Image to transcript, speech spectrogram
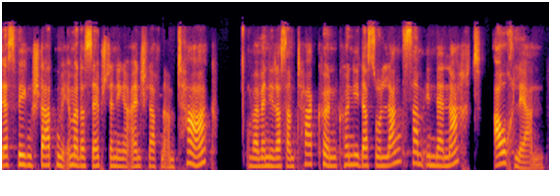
deswegen starten wir immer das selbstständige Einschlafen am Tag. Weil wenn die das am Tag können, können die das so langsam in der Nacht auch lernen.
